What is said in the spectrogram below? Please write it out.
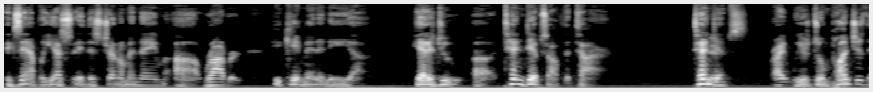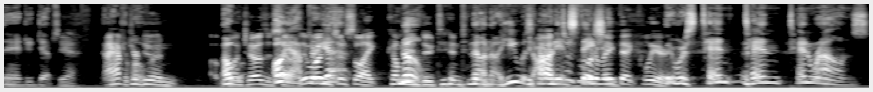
example, yesterday, this gentleman named uh, Robert, he came in and he uh, he had to do uh, 10 dips off the tire. 10 Yeah. dips, right? We were doing punches and he had to do dips. yeah. After doing a Oh, bunch of other oh, stuff, yeah, it wasn't yeah. just like come no, and do ten. No, no, he was Yeah, already I in just station. want to make that clear. There was 10, 10, 10 rounds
